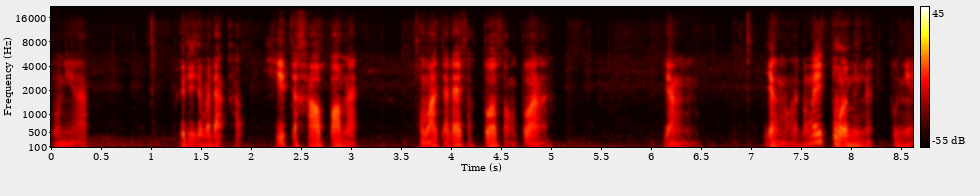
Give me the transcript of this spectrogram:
ตรงนี้นะครับ พื่อที่จะมาดักครับคีปจะเข้าป้อมแล้ว ผมอาจจะได้สักตัวสองตัวนะ อย่างอย่างน้อยต้องได้ตัวหนึ่งอะตัวนี้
